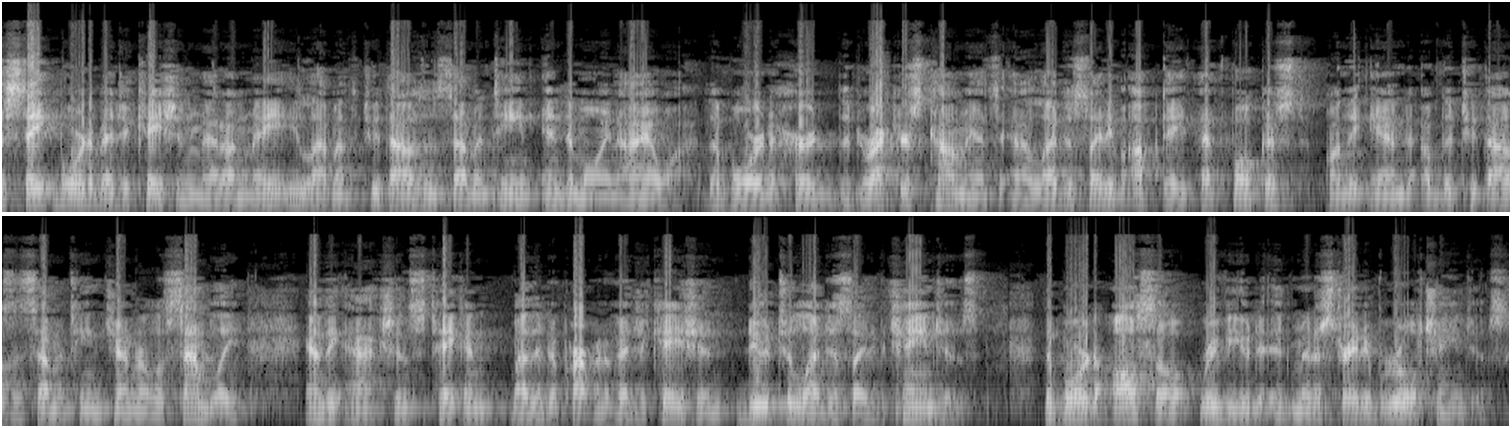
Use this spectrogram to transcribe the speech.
The State Board of Education met on May 11, 2017 in Des Moines, Iowa. The board heard the director's comments and a legislative update that focused on the end of the 2017 General Assembly and the actions taken by the Department of Education due to legislative changes. The board also reviewed administrative rule changes.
